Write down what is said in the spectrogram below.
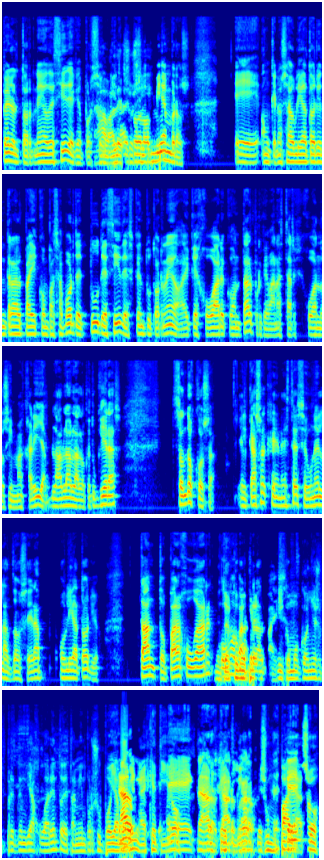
pero el torneo decide que por Ah, seguridad vale, de todos sí. los miembros, eh, aunque no sea obligatorio entrar al país con pasaporte, tú decides que en tu torneo hay que jugar con tal, porque van a estar jugando sin mascarilla, bla, bla, bla, lo que tú quieras. Son dos cosas. El caso es que en este se unen las dos, era obligatorio, tanto para jugar como ¿cómo para entrar al país. ¿y cómo coño pretendía jugar entonces? También por su polla Claro, morena. Es que, tío, Eh, claro, es que, claro, tío, claro. es un Es que- payaso.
